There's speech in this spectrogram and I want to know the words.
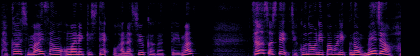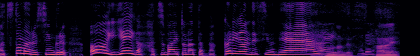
高橋舞さんをお招きしてお話を伺っています。さあそしてチェコノーリパブリックのメジャー初となるシングル「おーイエイ」が発売となったばっかりなんですよね。はい。そうなんです。そうです。はい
